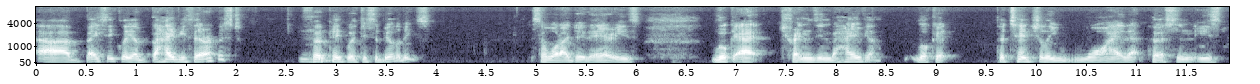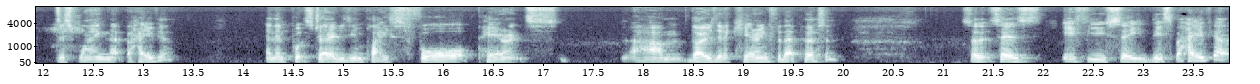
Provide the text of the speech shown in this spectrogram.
uh, basically a behaviour therapist for Mhm. people with disabilities. So what I do there is look at trends in behavior, look at potentially why that person is displaying that behavior, and then put strategies in place for parents, um, those that are caring for that person. So it says, if you see this behavior,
